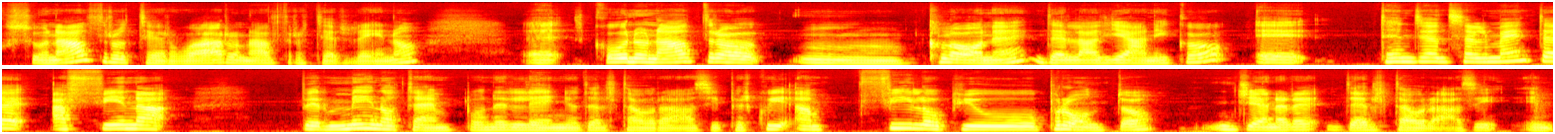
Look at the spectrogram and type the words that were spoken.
su un altro terroir, un altro terreno, eh, con un altro mh, mm, clone dell'Aglianico e tendenzialmente affina per meno tempo nel legno del Taurasi, per cui ha un filo più pronto in genere del Taurasi in,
